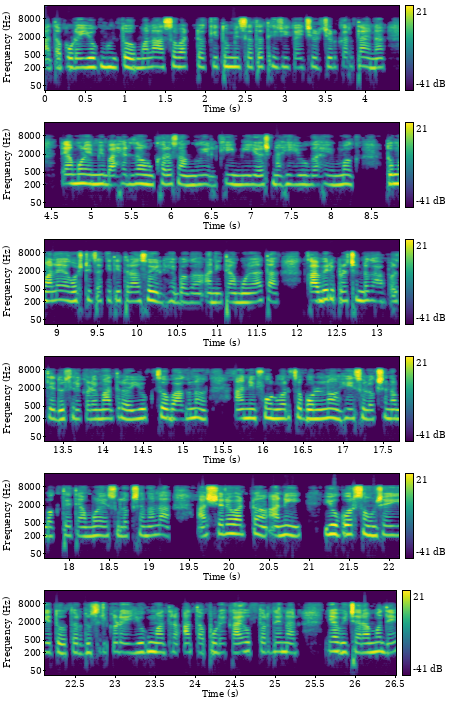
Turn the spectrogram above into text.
आता पुढे युग म्हणतो मला असं वाटतं की तुम्ही सतत ही जी काही चिडचिड करताय ना त्यामुळे मी बाहेर जाऊन खरं सांगेल की मी यश नाही युग आहे. मग तुम्हाला या गोष्टीचा किती त्रास होईल हे बघा. आणि त्यामुळे आता कावेरी प्रचंड घाबरते. दुसरीकडे मात्र युगचं वागणं आणि फोनवरचं बोलणं हे सुलक्षणा बघते. त्यामुळे सुलक्षणाला आश्चर्य वाटतं आणि युगवर संशय येतो तर दुसरीकडे युग मात्र आता पुढे काय उत्तर देणार या विचारामध्ये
